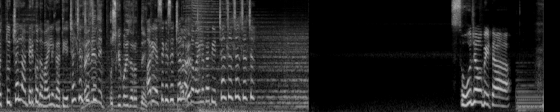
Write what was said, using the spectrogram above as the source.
और तू चल ना तेरे को दवाई लगाती है। चल चल नहीं चल नहीं चल। नहीं उसकी कोई ज़रूरत नहीं। अरे ऐसे कैसे चल ना दवाई लगाती है। चल चल चल चल चल। सो जाओ बेटा। आप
